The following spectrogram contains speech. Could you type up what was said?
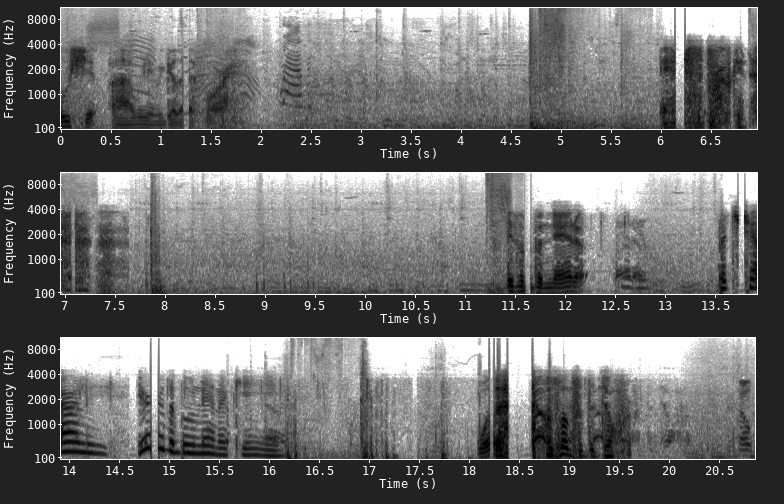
Oh shit. Ah, we didn't even go that far. And it's broken. It's a banana. But Charlie, you're the banana king. What the hell's up with the door? Nope,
